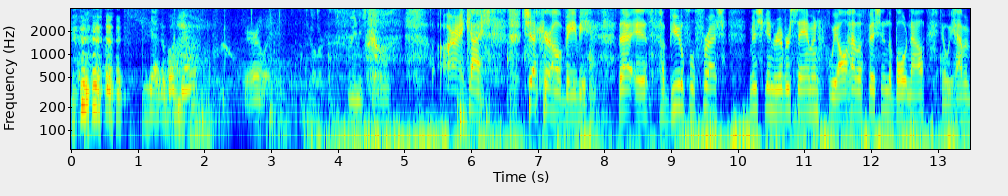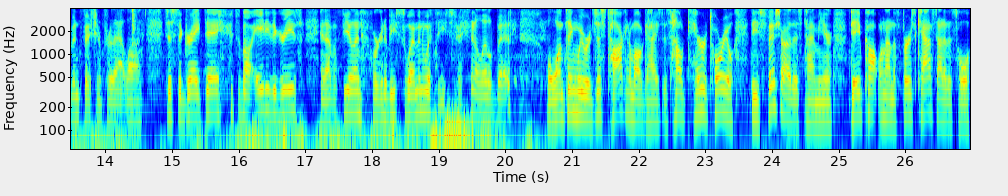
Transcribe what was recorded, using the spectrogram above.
You had to hook down? Barely. Greenish color. All right, guys, check her out, baby. That is a beautiful, fresh Michigan River salmon. We all have a fish in the boat now, and we haven't been fishing for that long. Just a great day. It's about 80 degrees, and I have a feeling we're gonna be swimming with these fish in a little bit. Well, one thing we were just talking about, guys, is how territorial these fish are this time of year. Dave caught one on the first cast out of this hole,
